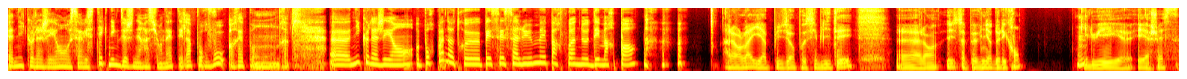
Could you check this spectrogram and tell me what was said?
euh, Nicolas Géant au service technique de Génération Net est là pour vous répondre. Euh, Nicolas Géant, pourquoi notre PC s'allume et parfois ne démarre pas? Alors là, il y a plusieurs possibilités. Alors, ça peut venir de l'écran, qui lui est, est HS.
